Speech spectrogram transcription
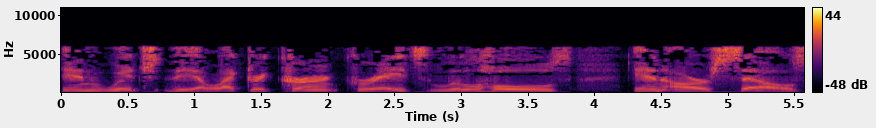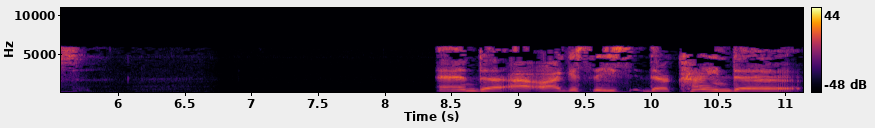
in which the electric current creates little holes in our cells. And uh, I, I guess these they're kind of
